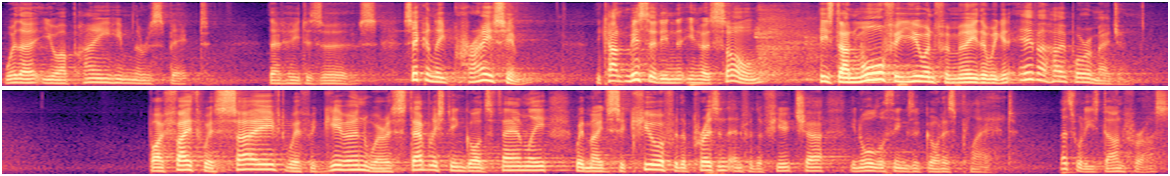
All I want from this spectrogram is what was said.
whether you are paying Him the respect that he deserves. Secondly, praise him. You can't miss it in, in her song. He's done more for you and for me than we can ever hope or imagine. By faith, we're saved, we're forgiven, we're established in God's family, we're made secure for the present and for the future in all the things that God has planned. That's what He's done for us.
